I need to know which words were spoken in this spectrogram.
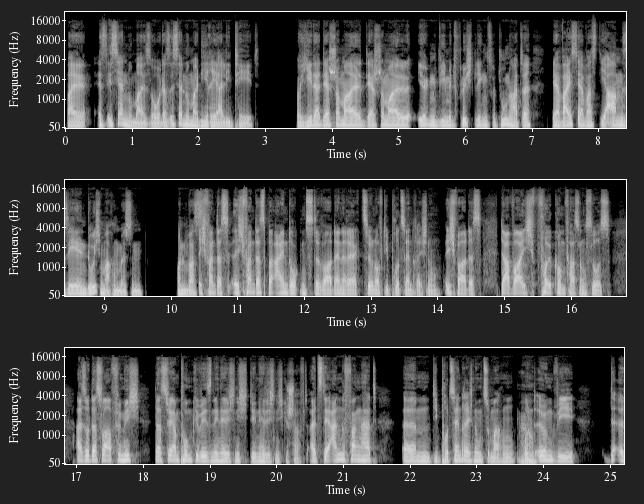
Weil es ist ja nun mal so. Das ist ja nun mal die Realität. So jeder, der schon mal, der schon mal irgendwie mit Flüchtlingen zu tun hatte, der weiß ja, was die armen Seelen durchmachen müssen. Und was. Ich fand das, ich fand das beeindruckendste war deine Reaktion auf die Prozentrechnung. Ich war das, da war ich vollkommen fassungslos. Also das war für mich, das wäre ein Punkt gewesen, den hätte ich nicht, den hätte ich nicht geschafft. Als der angefangen hat, ähm, die Prozentrechnung zu machen Ja. und irgendwie d-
